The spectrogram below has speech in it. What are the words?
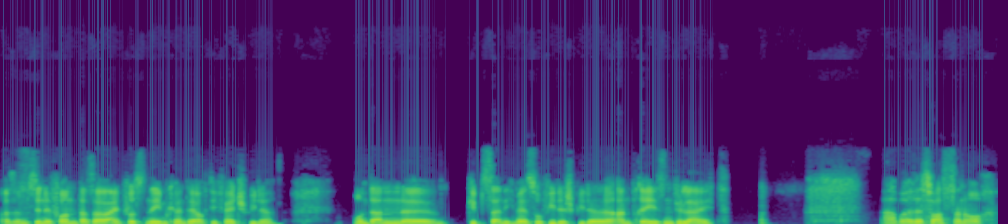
Also im Sinne von, dass er Einfluss nehmen könnte auf die Feldspieler. Und dann äh, gibt es da nicht mehr so viele Spieler, Andresen vielleicht. Aber das war's dann auch.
